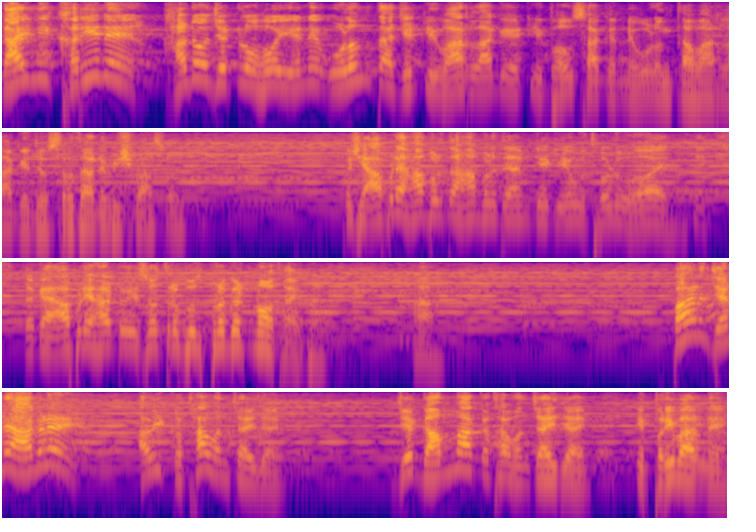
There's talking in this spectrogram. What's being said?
ગાયની ખરીને ખાડો જેટલો હોય એને ઓળંગતા જેટલી વાર લાગે, એટલી ભવસાગરને ઓળંગતા વાર લાગે જો શ્રદ્ધા અને વિશ્વાસ હોય. પછી આપણે સાંભળતા સાંભળતા એમ કે એવું થોડું હોય. તો કે આપણે હાટો એ સત્રભુજ પ્રગટ ન થાય ભાઈ. હા. પણ જેને આંગણે આવી કથા વંચાઈ જાય, જે ગામમાં કથા વંચાઈ જાય, એ પરિવારને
